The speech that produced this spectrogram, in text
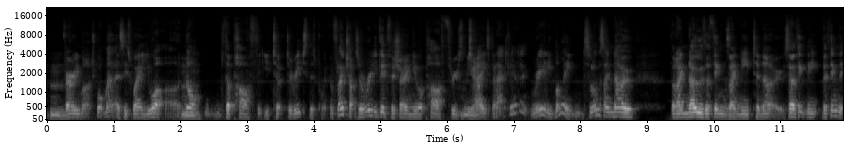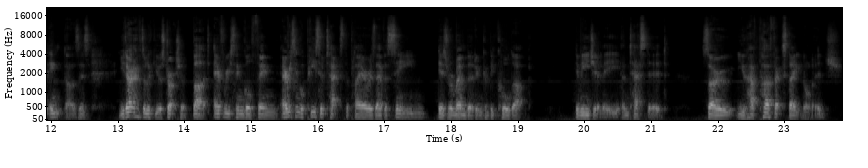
hmm. very much. What matters is where you are, hmm. not the path that you took to reach this point. And flowcharts are really good for showing you a path through some Yeah. space, but actually, I don't really mind so long as I know that I know the things I need to know. So I think the the thing that Ink does is. You don't have to look at your structure, but every single thing, every single piece of text the player has ever seen is remembered and can be called up immediately and tested. So you have perfect state knowledge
